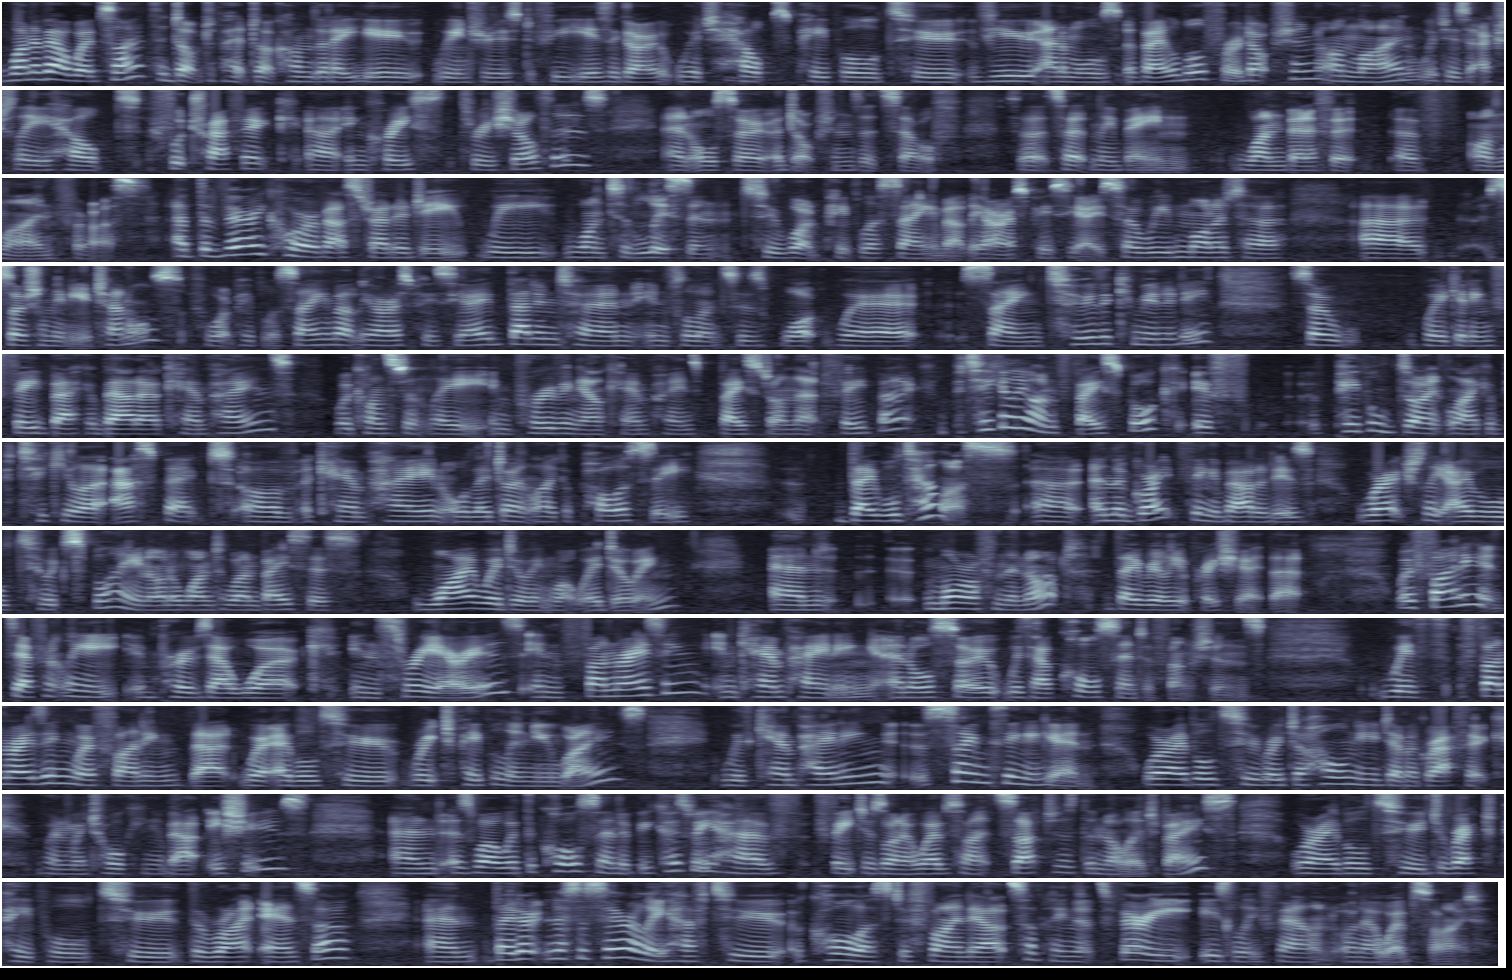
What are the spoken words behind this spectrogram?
One of our websites, adoptapet.com.au, we introduced a few years ago, which helps people to view animals available for adoption online, which has actually helped foot traffic uh, increase through shelters and also adoptions itself. So that's certainly been one benefit of online for us. At the very core of our strategy, we want to listen to what people are saying about the RSPCA. So we monitor uh, social media channels for what people are saying about the RSPCA. That in turn influences what we're saying to the community. So we're getting feedback about our campaigns. We're constantly improving our campaigns based on that feedback. Particularly on Facebook, if people don't like a particular aspect of a campaign or they don't like a policy, they will tell us. Uh, and the great thing about it is we're actually able to explain on a one-to-one -one basis why we're doing what we're doing and more often than not, they really appreciate that. We're finding it definitely improves our work in three areas, in fundraising, in campaigning, and also with our call centre functions. With fundraising, we're finding that we're able to reach people in new ways. With campaigning, same thing again. We're able to reach a whole new demographic when we're talking about issues. And as well with the call centre, because we have features on our website such as the knowledge base, we're able to direct people to the right answer and they don't necessarily have to call us to find out something that's very easily found on our website.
